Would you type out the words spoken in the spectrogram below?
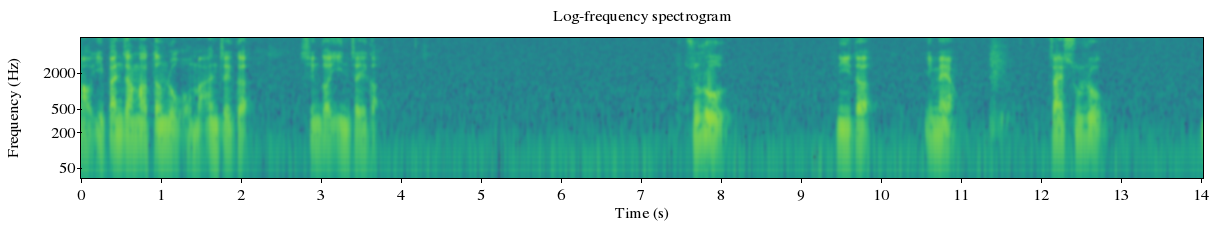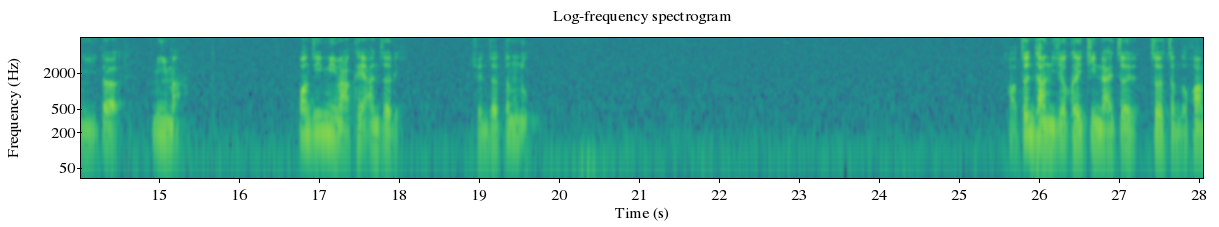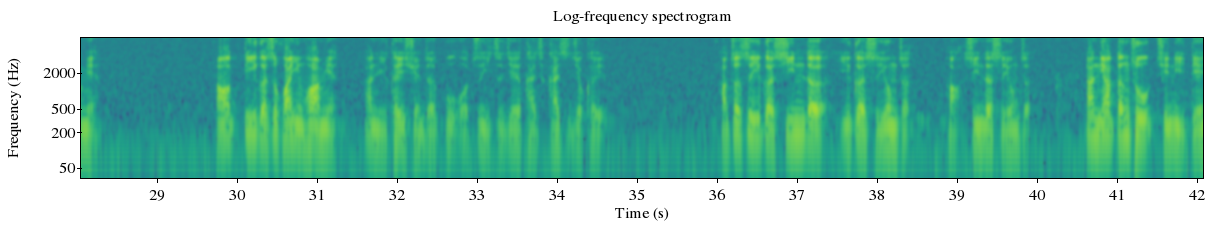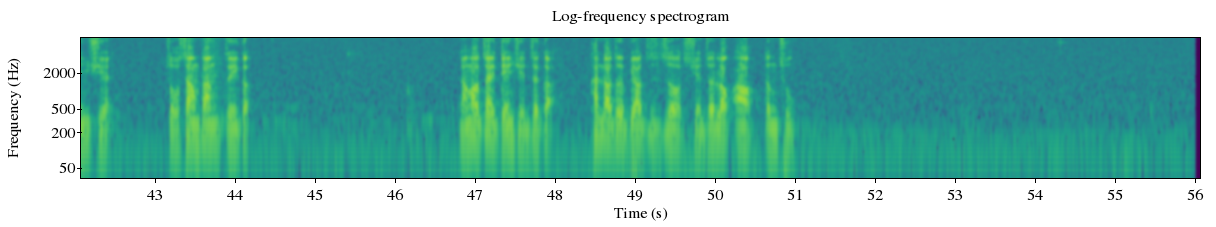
好，一般账号登录，我们按这个新哥印这一个，输入你的 email，再输入你的密码，忘记密码可以按这里选择登录。好，正常你就可以进来这这整个画面。然后第一个是欢迎画面，那你可以选择不，我自己直接开始开始就可以了。好，这是一个新的一个使用者，好，新的使用者。那你要登出，请你点选左上方这一个，然后再点选这个，看到这个标志之后，选择 log out 登出。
